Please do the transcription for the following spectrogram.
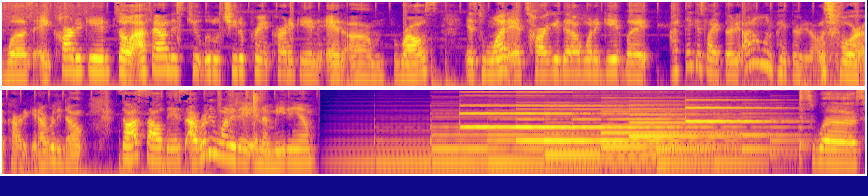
was a cardigan. So I found this cute little cheetah print cardigan at um, Ross. It's one at Target that I want to get, but I think it's like 30 I don't want to pay $30 for a cardigan. I really don't. So I saw this. I really wanted it in a medium. This was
